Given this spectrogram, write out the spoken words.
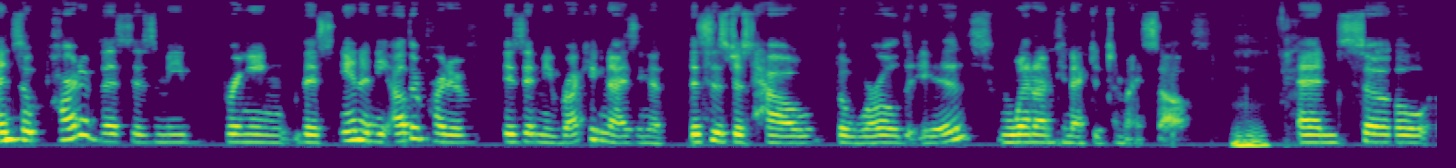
And so part of this is me bringing this in, and the other part of is it me recognizing that this is just how the world is when I'm connected to myself. Mhm. And so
